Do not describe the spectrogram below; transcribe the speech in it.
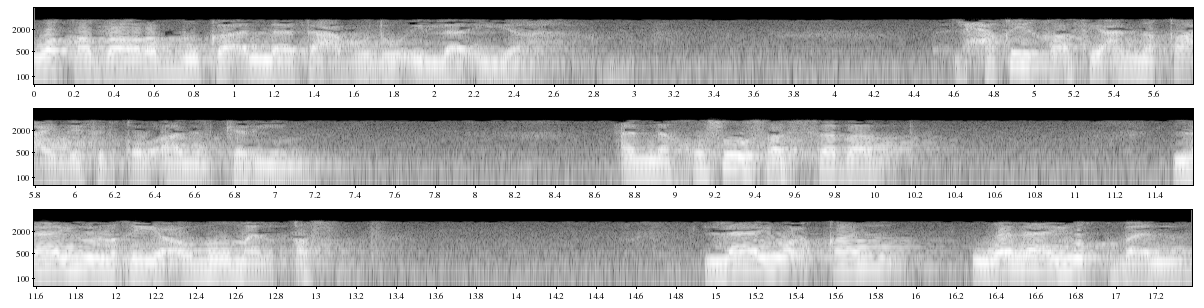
وقضى ربك ألا تعبدوا إلا إياه. الحقيقة في عنا قاعدة في القرآن الكريم أن خصوص السبب لا يلغي عموم القصد لا يعقل ولا يقبل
